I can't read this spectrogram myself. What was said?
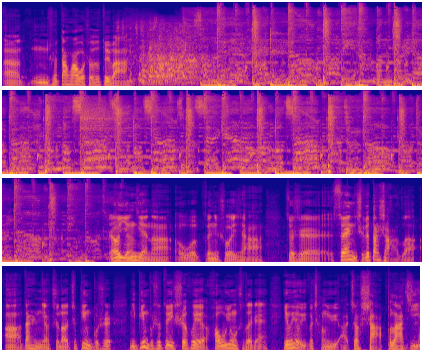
啊，你说大花，我说的对吧？然后莹姐呢，我跟你说一下啊，就是虽然你是个大傻子啊，但是你要知道，这并不是你并不是对社会毫无用处的人，因为有一个成语啊，叫傻不拉几。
